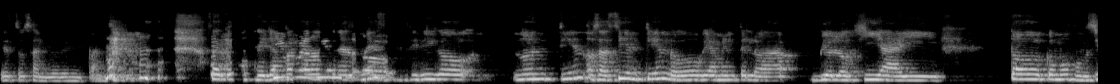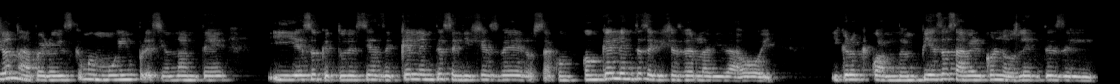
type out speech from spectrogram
esto salió de mi panza. o sea, como que ya pasaron tres meses y digo, no entiendo, o sea, sí entiendo obviamente la biología y todo cómo funciona, pero es como muy impresionante y eso que tú decías de qué lentes eliges ver, o sea, con, qué lentes eliges ver la vida hoy. Y creo que cuando empiezas a ver con los lentes del,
